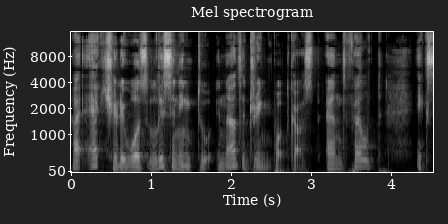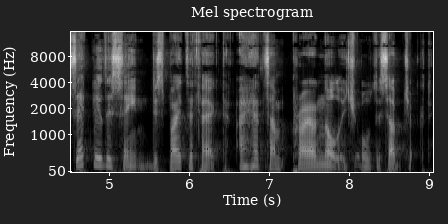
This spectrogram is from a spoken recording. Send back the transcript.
I actually was listening to another drink podcast and felt exactly the same despite the fact I had some prior knowledge of the subject.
